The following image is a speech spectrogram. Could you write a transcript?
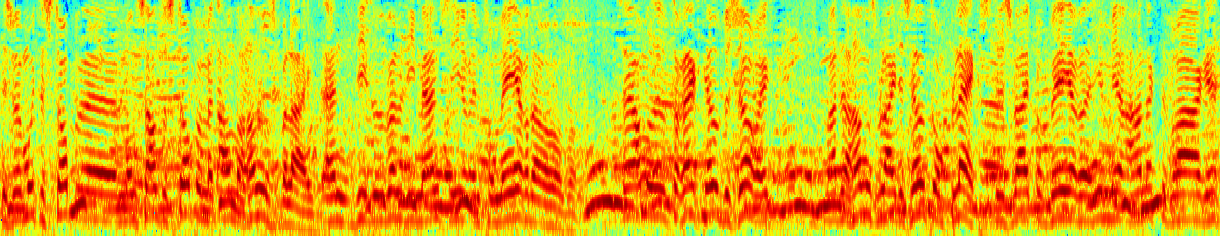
Dus we moeten stoppen, eh, Monsanto stoppen met ander handelsbeleid. En die, we willen die mensen hier informeren daarover. Ze zijn allemaal terecht heel bezorgd, maar de handelsbeleid is heel complex. Dus wij proberen hier meer aandacht te vragen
